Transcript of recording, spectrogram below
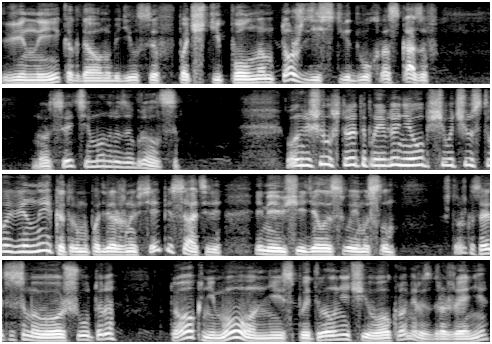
вины, когда он убедился в почти полном тождестве двух рассказов. Но с этим он разобрался. Он решил, что это проявление общего чувства вины, которому подвержены все писатели, имеющие дело с вымыслом. Что же касается самого шутера, то к нему он не испытывал ничего, кроме раздражения,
